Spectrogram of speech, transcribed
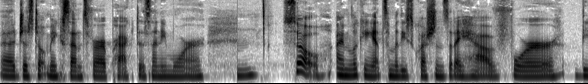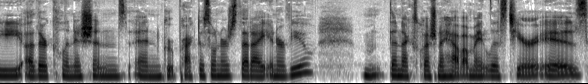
uh, just don't make sense for our practice anymore. So I'm looking at some of these questions that I have for the other clinicians and group practice owners that I interview. The next question I have on my list here is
